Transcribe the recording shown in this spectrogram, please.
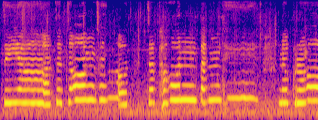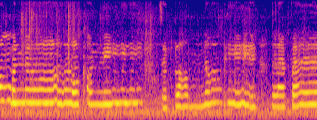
จะอยากจะจนถึงอดจะทนเต็มที่นักร้องบรรนอกคนนี้ จะกล่อมน้องพี่และแฟน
